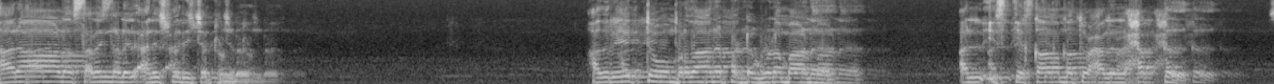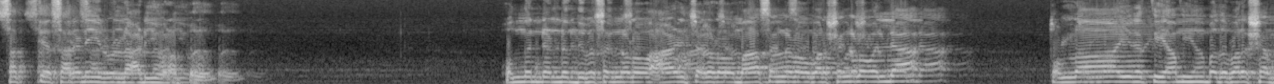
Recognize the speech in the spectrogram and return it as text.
ധാരാളം സ്ഥലങ്ങളിൽ അനുസ്മരിച്ചിട്ടുണ്ട്. അതിലേറ്റവും പ്രധാനപ്പെട്ട ഗുണമാണ് അൽ ഇസ്തിഖാമത്തു അലൽ ഹഖ് സത്യസരണിയിലുള്ള അടിയുറപ്പ്. ഒന്നും രണ്ടും ദിവസങ്ങളോ ആഴ്ചകളോ മാസങ്ങളോ വർഷങ്ങളോ അല്ല തൊള്ളായിരത്തി അമ്പത് വർഷം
